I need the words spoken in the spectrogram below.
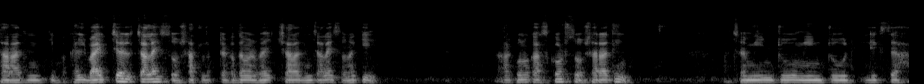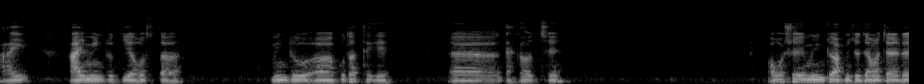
সারাদিন কি খালি বাইক চাল চালাইছো? ৳৭,০০,০০০ দামের বাইক সারাদিন চালাইছো নাকি? আর কোনো কাজ করছ সারাদিন? আচ্ছা মিন্টু, মিন্টু লিখছে হাই, হাই মিন্টু কি অবস্থা? মিন্টু কোথা থেকে দেখা হচ্ছে? অবশ্যই মিন্টু আপনি যদি আমার চ্যানেলে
